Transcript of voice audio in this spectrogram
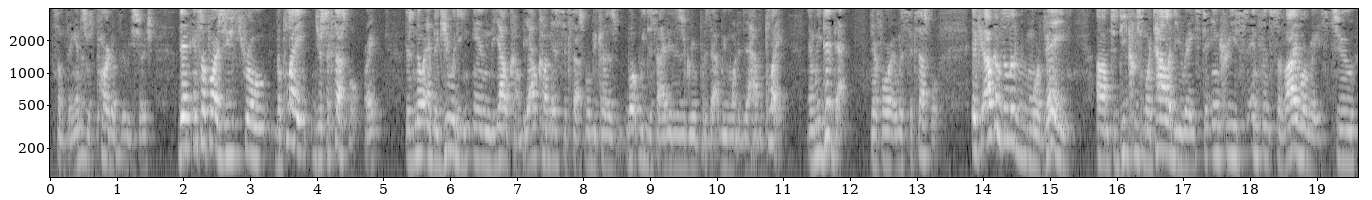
something, and this was part of the research, then insofar as you throw the play, you're successful, right? There's no ambiguity in the outcome. The outcome is successful because what we decided as a group was that we wanted to have a play. And we did that. Therefore, it was successful. If your outcome's a little bit more vague, um, to decrease mortality rates, to increase infant survival rates, to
